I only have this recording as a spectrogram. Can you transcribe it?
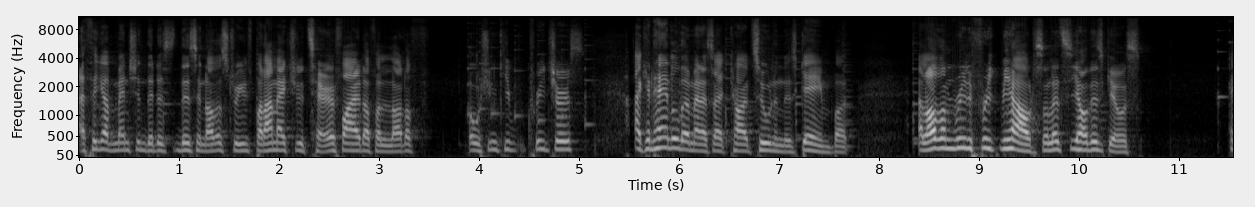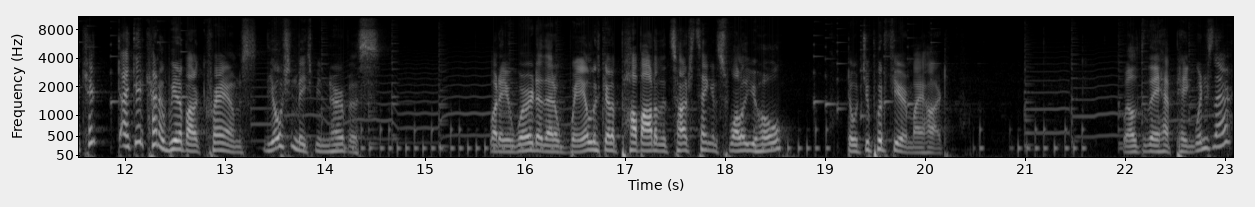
I think I've mentioned this, this in other streams, but I'm actually terrified of a lot of ocean creatures. I can handle them as a cartoon in this game, but a lot of them really freak me out, so let's see how this goes. I get, I get kind of weird about aquariums. The ocean makes me nervous. What, are you worried that a whale is gonna pop out of the touch tank and swallow you whole? Don't you put fear in my heart. Well, do they have penguins there?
